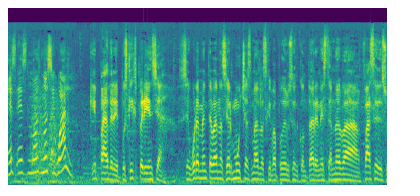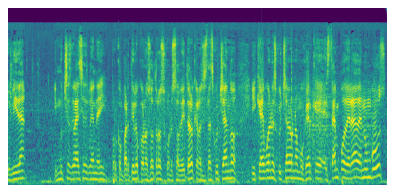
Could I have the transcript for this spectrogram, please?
Es, es, no, es- no es igual. Qué padre, pues qué experiencia. Seguramente van a ser muchas más las que va a poder usted contar en esta nueva fase de su vida. Y muchas gracias, Vianey, por compartirlo con nosotros, con nuestro auditorio que nos está escuchando. Y qué bueno escuchar a una mujer que está empoderada en un bus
